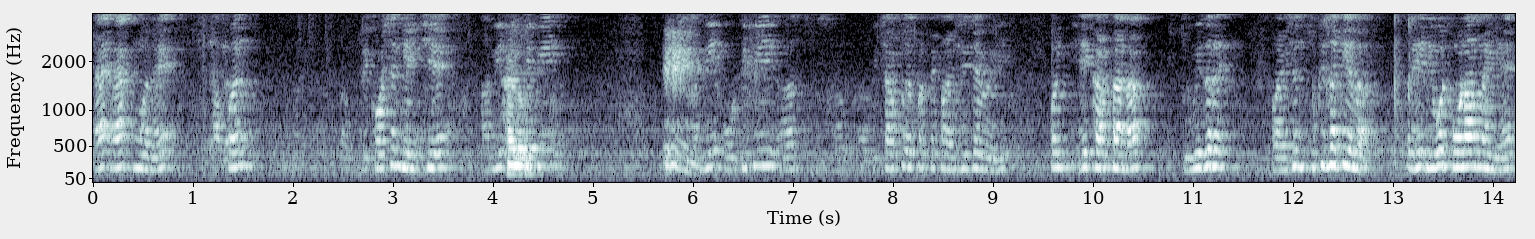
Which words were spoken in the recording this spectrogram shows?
ह्या ॲपमध्ये आपण प्रिकॉशन घ्यायची आहे. आम्ही. ओ टी पी आम्ही ओ टी पी विचारतोय प्रत्येक ट्रान्झॅक्शनच्या वेळी. पण हे करताना तुम्ही जर ट्रान्झॅक्शन चुकीचं केलं तर हे रिवर्ट होणार नाही आहे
